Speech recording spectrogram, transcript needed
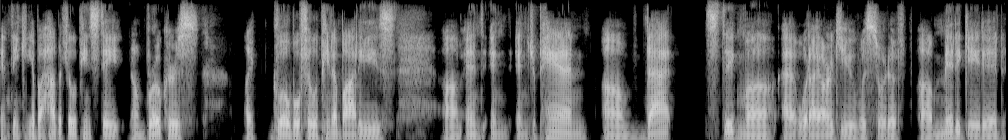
and thinking about how the Philippine state you know, brokers like global Filipina bodies. Um, and in, in Japan, um, that stigma, uh, what I argue, was sort of uh, mitigated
